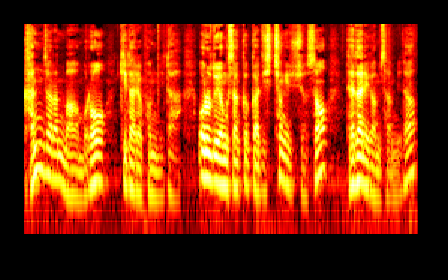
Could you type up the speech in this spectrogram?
간절한 마음으로 기다려 봅니다. 오늘도 영상 끝까지 시청해 주셔서 대단히 감사합니다.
